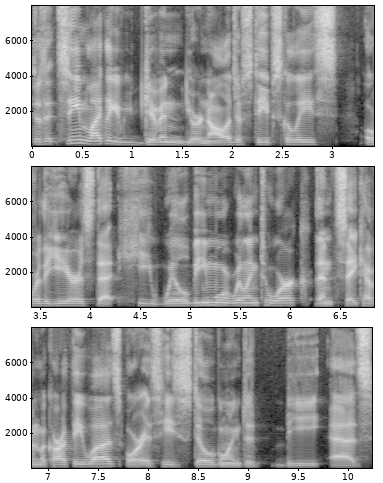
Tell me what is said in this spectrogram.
Does it seem likely, given your knowledge of Steve Scalise, over the years that he will be more willing to work than, say, Kevin McCarthy was, or is he still going to be as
